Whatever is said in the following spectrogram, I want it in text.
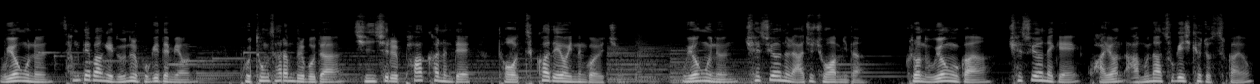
우영우는 상대방의 눈을 보게 되면 보통 사람들보다 진실을 파악하는데 더 특화되어 있는 거였죠. 우영우는 최수연을 아주 좋아합니다. 그런 우영우가 최수연에게 과연 아무나 소개시켜줬을까요?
